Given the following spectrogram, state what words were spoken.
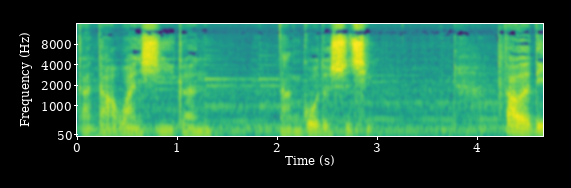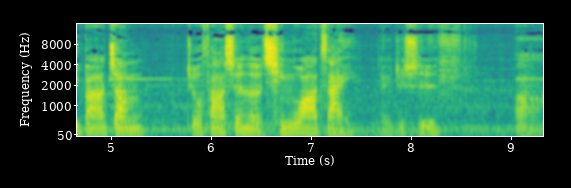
感到惋惜跟难过的事情。到了第八章，就发生了青蛙灾，对，就是啊，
